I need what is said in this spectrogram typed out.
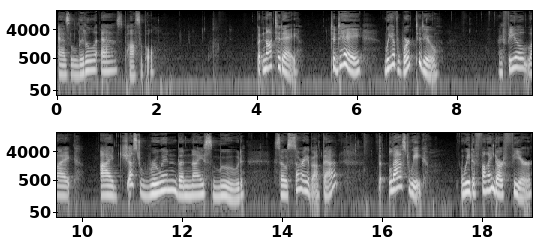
as little as possible. But not today. Today, we have work to do. I feel like I just ruined the nice mood, so sorry about that. Last week, we defined our fear,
